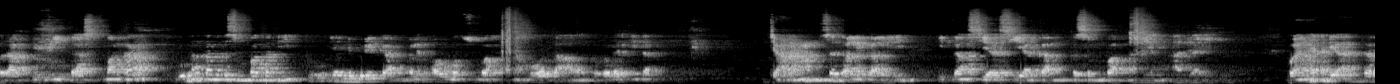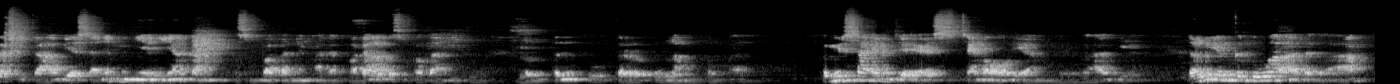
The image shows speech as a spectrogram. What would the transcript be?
beraktivitas, maka gunakan kesempatan itu yang diberikan oleh Allah Subhanahu wa taala kepada kita. Jangan sekali-kali kita sia-siakan kesempatan yang ada itu. di antara kita biasanya menyia-nyiakan kesempatan yang ada, padahal kesempatan itu belum tentu terulang. Pemirsa MJS Channel yang berbahagia. Lalu yang kedua adalah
